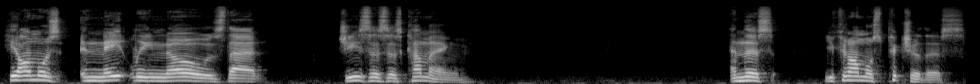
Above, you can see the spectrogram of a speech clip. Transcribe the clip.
He almost innately knows that Jesus is coming. And this, you can almost picture this.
